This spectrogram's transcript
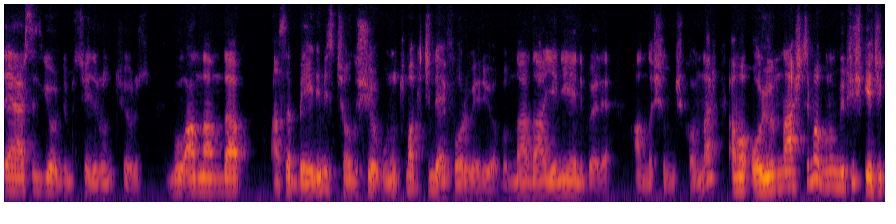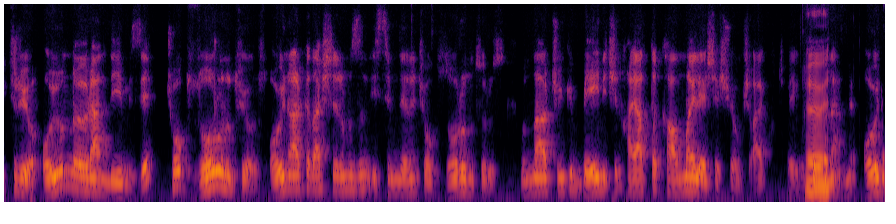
Değersiz gördüğümüz şeyleri unutuyoruz. Bu anlamda aslında beynimiz çalışıyor. Unutmak için de efor veriyor. Bunlar daha yeni yeni böyle anlaşılmış konular. Ama oyunlaştırma bunu müthiş geciktiriyor. Oyunla öğrendiğimizi çok zor unutuyoruz. Oyun arkadaşlarımızın isimlerini çok zor unuturuz. Bunlar çünkü beyin için hayatta kalmayla eşleşiyormuş Aykut Bey. Bu çok evet. önemli. Oyun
